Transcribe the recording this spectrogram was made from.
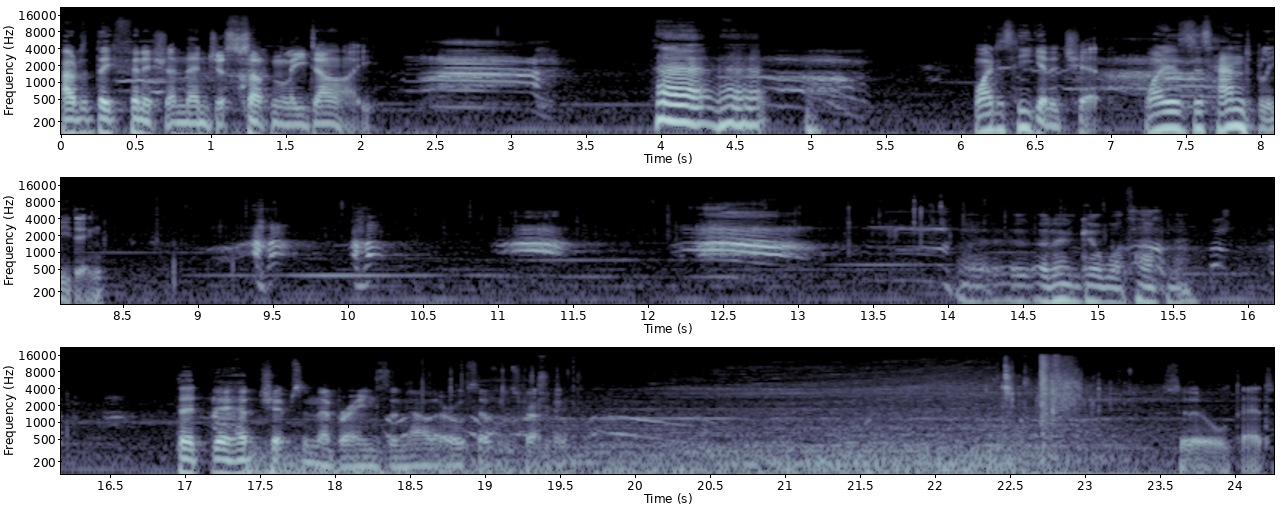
How did they finish and then just suddenly die? Why does he get a chip? Why is his hand bleeding? I, I don't get what's happening. They, they had chips in their brains and now they're all self-destructing. So they're all dead.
